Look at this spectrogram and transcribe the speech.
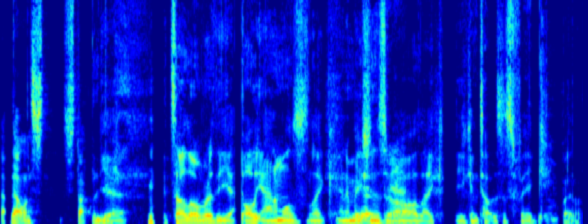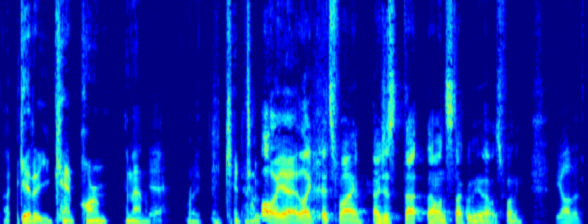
That- That one's stuck with me. Yeah, it's all over the all the animals. Like animations are Yeah. all like you can tell this is fake. But I get it. You can't harm an animal, yeah. right? You can't do it. Oh yeah, like it's fine. I just that that one stuck with me. That was funny. See all the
